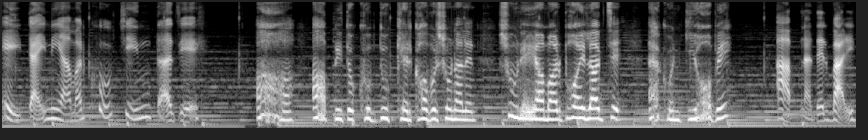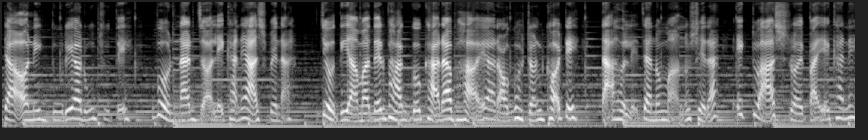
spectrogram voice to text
এইটাই নিয়ে আমার খুব চিন্তা যে। আহা আপনি তো খুব দুঃখের খবর শোনালেন। শুনেই আমার ভয় লাগছে। এখন কি হবে? আপনাদের বাড়িটা অনেক দূরে আর উঁচুতে। বন্যার জল এখানে আসবে না। যদি আমাদের ভাগ্য খারাপ হয় আর অঘটন ঘটে তাহলে যেন মানুষেরা একটু আশ্রয় পায় এখানে।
